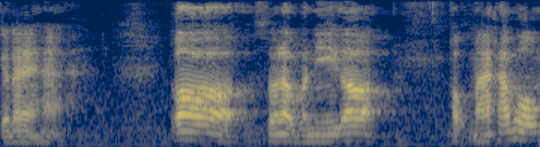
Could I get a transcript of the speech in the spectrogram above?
ก็ได้ฮะ ก็สำหรับวันนี้ก็ขอบมาครับผม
